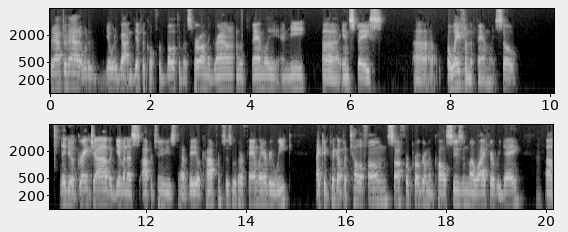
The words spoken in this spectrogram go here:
But after that, it would have it would have gotten difficult for both of us. Her on the ground with family, and me uh, in space uh, away from the family. So they do a great job of giving us opportunities to have video conferences with our family every week. I could pick up a telephone software program and call Susan, my wife, every day. Uh,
